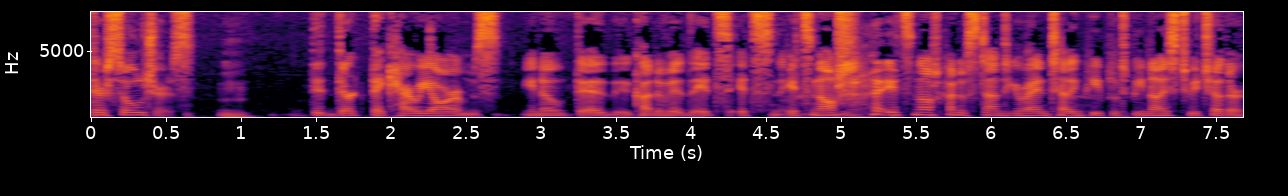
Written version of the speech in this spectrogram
they're soldiers. Mm. They, carry arms. You know, kind of it's it's it's not it's not kind of standing around telling people to be nice to each other.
